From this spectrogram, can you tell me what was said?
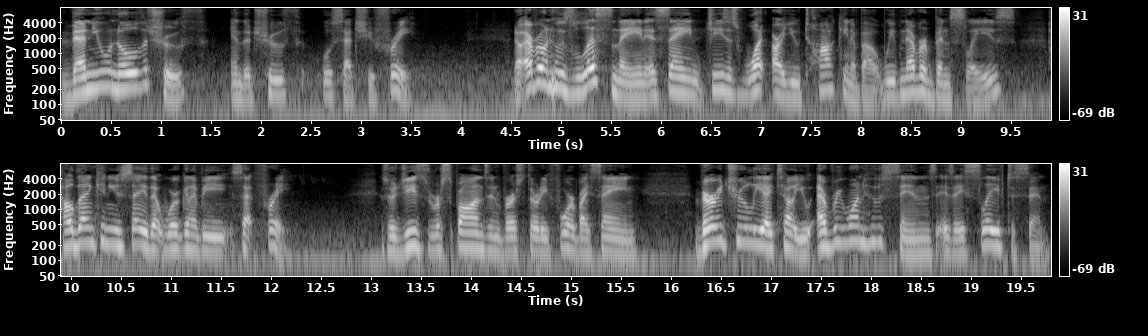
Then you will know the truth, and the truth will set you free. Now, everyone who's listening is saying, Jesus, what are you talking about? We've never been slaves. How then can you say that we're going to be set free? So Jesus responds in verse 34 by saying, Very truly I tell you, everyone who sins is a slave to sin.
